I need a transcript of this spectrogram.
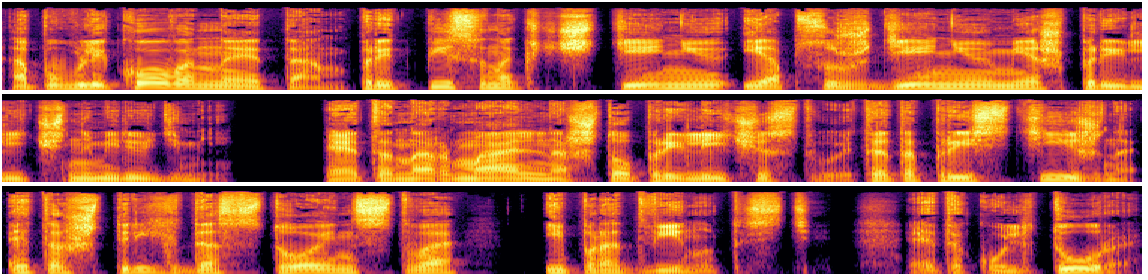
Опубликованное там предписано к чтению и обсуждению меж приличными людьми. Это нормально, что приличествует, это престижно, это штрих достоинства и продвинутости. Это культура,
